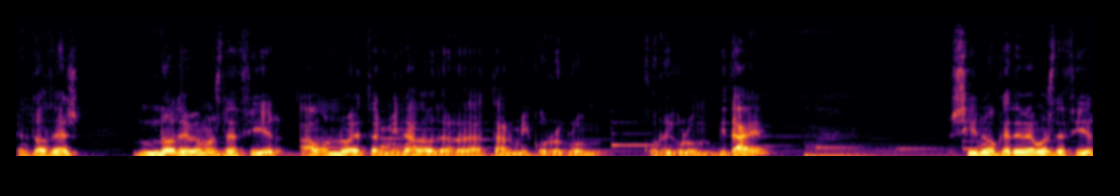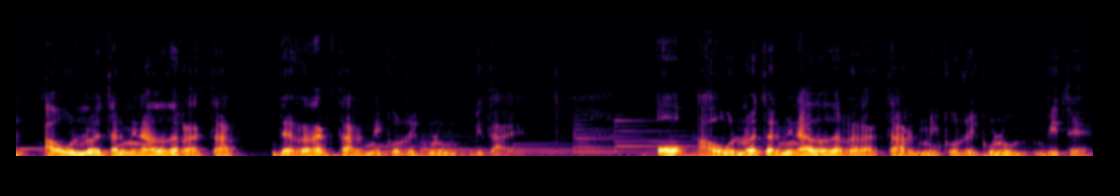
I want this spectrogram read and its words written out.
Entonces, no debemos decir aún no he terminado de redactar mi currículum, vitae, sino que debemos decir aún no he terminado de redactar, de redactar mi currículum vitae o aún no he terminado de redactar mi currículum vitae.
